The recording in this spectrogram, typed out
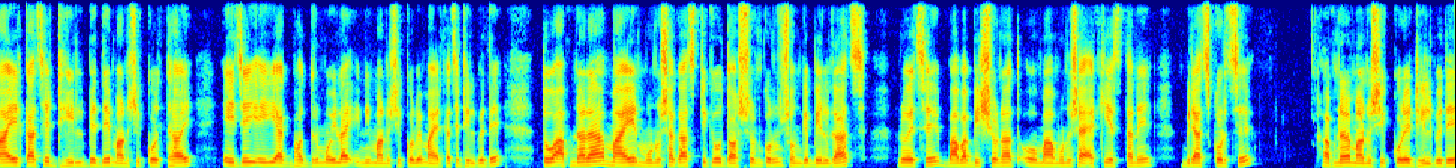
মায়ের কাছে ঢিল বেঁধে মানসিক করতে হয়। এই যে এই এক ভদ্র মহিলা ইনি মানসিক করবে মায়ের কাছে ঢিল বেঁধে। তো আপনারা মায়ের মনসা গাছটিকেও দর্শন করুন, সঙ্গে বেল গাছ রয়েছে। বাবা বিশ্বনাথ ও মা মনসা একই স্থানে বিরাজ করছে। আপনারা মানসিক করে ঢিল বেঁধে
